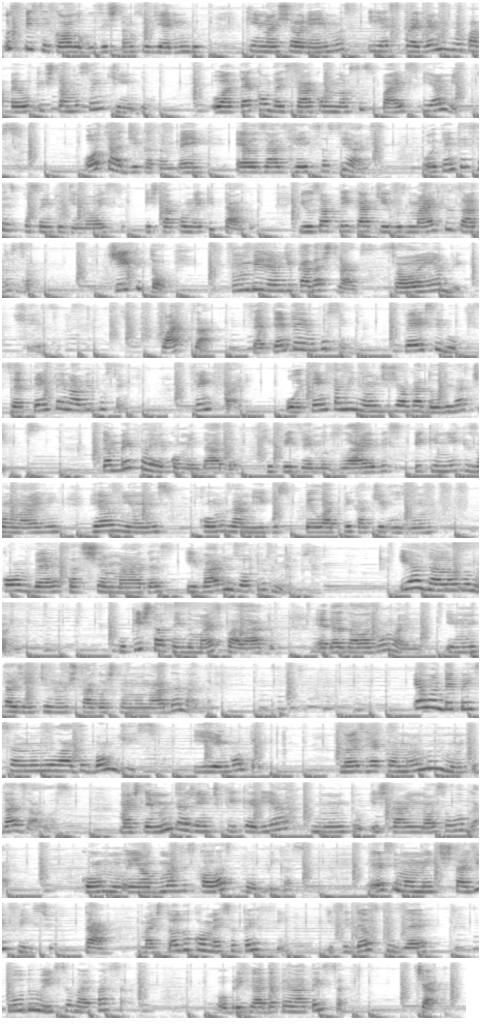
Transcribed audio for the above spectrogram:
Os psicólogos estão sugerindo que nós choremos e escrevemos no papel o que estamos sentindo, ou até conversar com nossos pais e amigos. Outra dica também é usar as redes sociais. 86% de nós está conectado e os aplicativos mais usados são TikTok, 1 bilhão de cadastrados só em abril. Jesus. WhatsApp, 71%. Facebook, 79%. Free Fire, 80 milhões de jogadores ativos. Também foi recomendado que fizemos lives, piqueniques online, reuniões com os amigos pelo aplicativo Zoom, conversas, chamadas e vários outros meios. E as aulas online? O que está sendo mais falado é das aulas online e muita gente não está gostando nada nada. Eu andei pensando no lado bom disso e encontrei. Nós reclamamos muito das aulas, mas tem muita gente que queria muito estar em nosso lugar, como em algumas escolas públicas. Esse momento está difícil, tá, mas todo começo tem fim, e se Deus quiser, tudo isso vai passar. Obrigada pela atenção. Tchau!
